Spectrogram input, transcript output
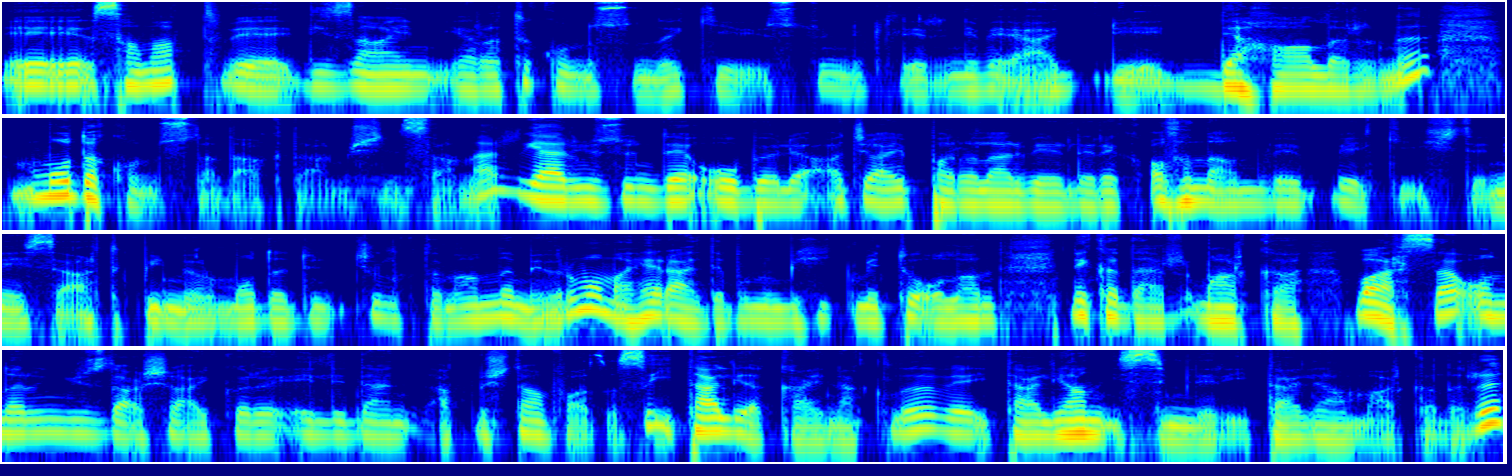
E, sanat ve dizayn yaratık konusundaki üstünlüklerini veya dehalarını moda konusunda da aktarmış insanlar. Yeryüzünde o böyle acayip paralar verilerek alınan ve belki işte neyse artık bilmiyorum modacılıktan anlamıyorum ama herhalde bunun bir hikmeti olan ne kadar marka varsa onların yüzde aşağı yukarı 50'den 60'tan fazlası İtalya kaynaklı ve İtalyan isimleri, İtalyan markaları.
